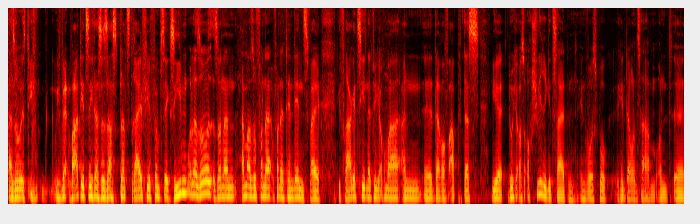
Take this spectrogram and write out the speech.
Also ich, ich warte jetzt nicht, dass du sagst Platz 3, 4, 5, 6, 7 oder so, sondern einmal so von der, von der Tendenz, weil die Frage zielt natürlich auch mal an, äh, darauf ab, dass wir durchaus auch schwierige Zeiten in Wolfsburg hinter uns haben und äh,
